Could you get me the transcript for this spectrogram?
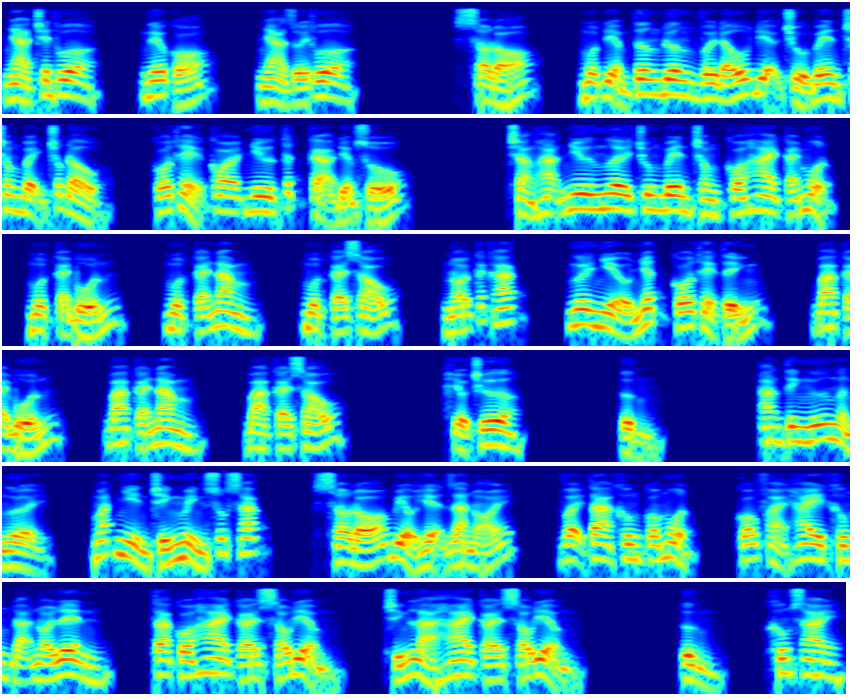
nhà trên thua, nếu có, nhà dưới thua. Sau đó một điểm tương đương với đấu địa chủ bên trong bệnh chốc đầu, có thể coi như tất cả điểm số. Chẳng hạn như ngươi trung bên trong có hai cái một một cái bốn, một cái năm, một cái sáu, nói cách khác, ngươi nhiều nhất có thể tính ba cái bốn, ba cái năm, ba cái sáu. Hiểu chưa? Ừ m an tinh ngữ ngần người, mắt nhìn chính mình xuất sắc, sau đó biểu hiện ra nói, vậy ta không có một, có phải hay không đã nói lên, ta có hai cái sáu điểm, chính là hai cái sáu điểm. Ừ m không sai,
